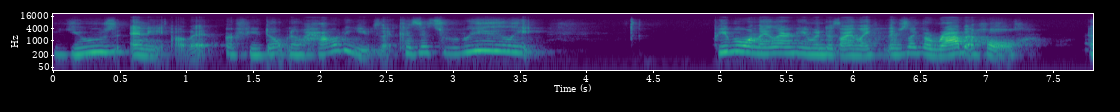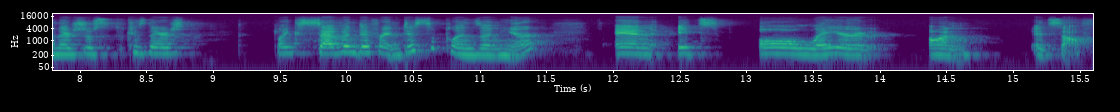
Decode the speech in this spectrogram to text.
use any of it or if you don't know how to use it because it's really people when they learn human design like there's like a rabbit hole and there's just because there's like seven different disciplines in here and it's all layered on itself.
